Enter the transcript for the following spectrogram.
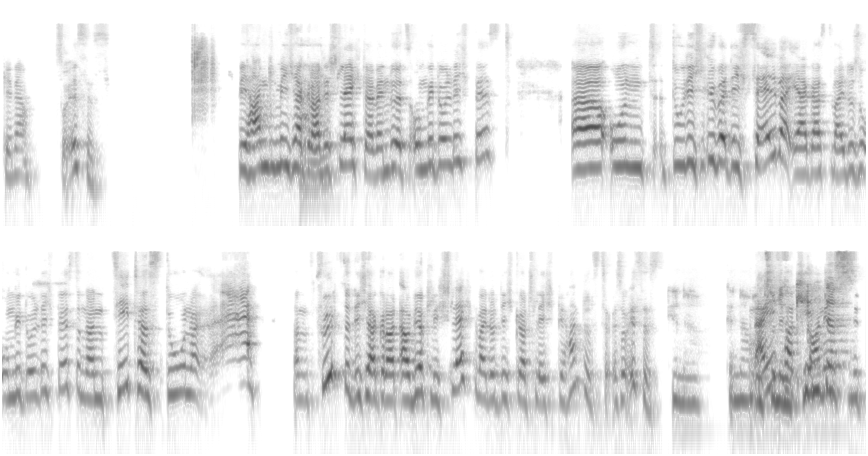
Genau, so ist es. Ich behandle mich ja, gerade schlechter. Wenn du jetzt ungeduldig bist äh, und du dich über dich selber ärgerst, weil du so ungeduldig bist und dann zeterst du und dann, äh, dann fühlst du dich ja gerade auch wirklich schlecht, weil du dich gerade schlecht behandelst. So ist es. Genau, genau. Und, und eigentlich hat Kind das mit,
